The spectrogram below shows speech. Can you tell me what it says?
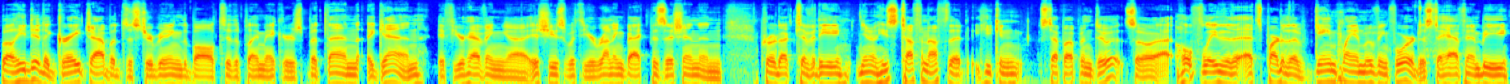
Well, he did a great job with distributing the ball to the playmakers. But then again, if you're having uh, issues with your running back position and productivity, you know, he's tough enough that he can step up and do it. So uh, hopefully that's part of the game plan moving forward is to have him be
